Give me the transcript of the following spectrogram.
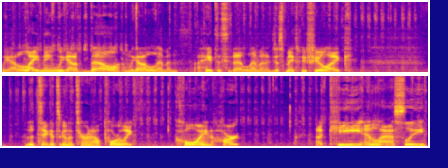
We got a lightning, we got a bell, and we got a lemon. I hate to see that lemon. It just makes me feel like the ticket's going to turn out poorly. Coin, heart, a key, and lastly,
